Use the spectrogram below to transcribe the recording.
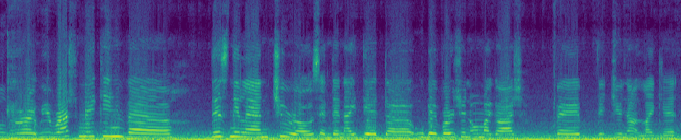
All right, we rushed making the Disneyland churros, and then I did the ube version. Oh my gosh, babe, did you not like it? It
